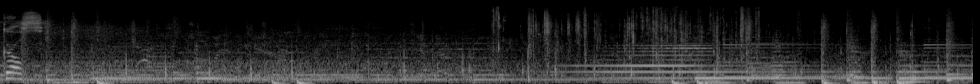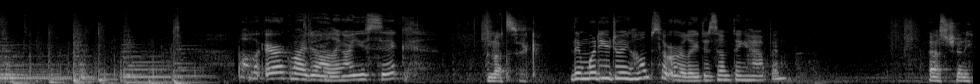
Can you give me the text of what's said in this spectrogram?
Girls. Eric, my darling, are you sick? I'm not sick. Then what are you doing home so early? Did something happen? Ask Jenny.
